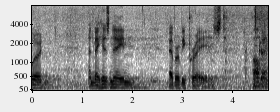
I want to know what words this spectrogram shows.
word, and may his name ever be praised. Amen.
